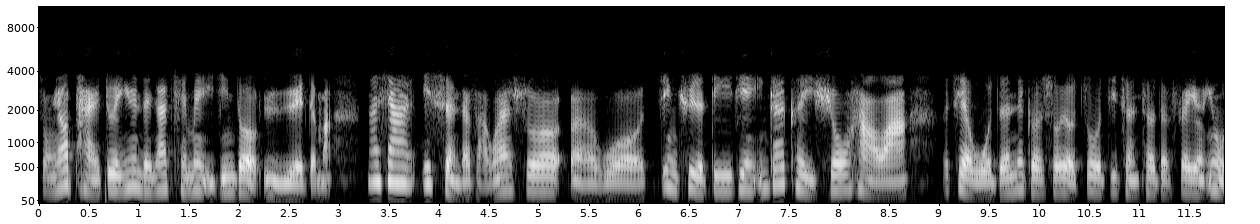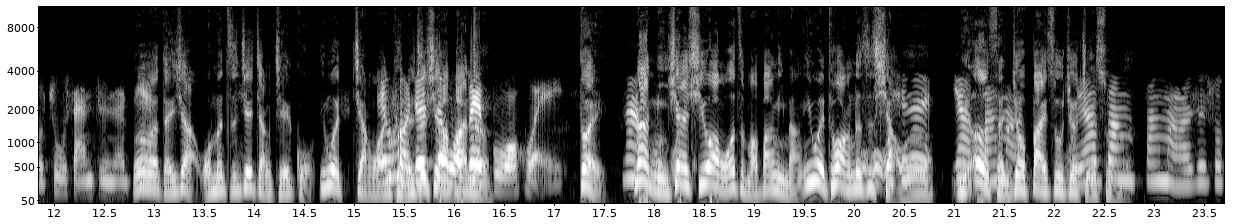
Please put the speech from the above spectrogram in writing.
总要排队，因为人家前面已经都有预约的嘛。那现在一审的法官说，呃，我进去的第一天应该可以修好啊，而且我的那个所有坐计程车的费用，因为我住三芝那边不不，边，等一下，我们直接讲结果，因为讲结完可能果就是我被下班了。驳回。对，那那你现在希望我怎么帮你忙？因为通常那是小额你二审就败诉就结束了帮。帮忙的是说，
